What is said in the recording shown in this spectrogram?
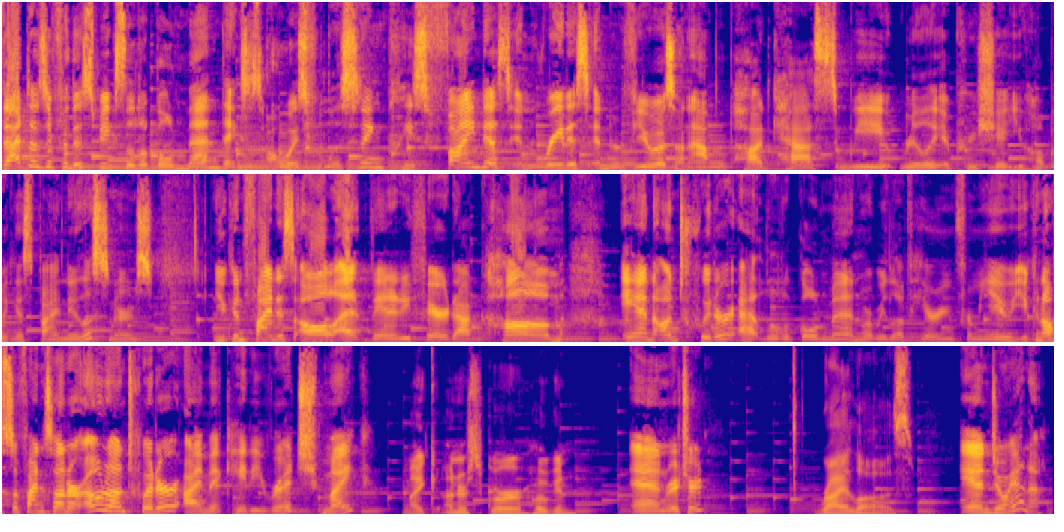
That does it for this week's Little Gold Men. Thanks as always for listening. Please find us and rate us and review us on Apple Podcasts. We really appreciate you helping us find new listeners. You can find us all at vanityfair.com and on Twitter at Little Gold Men, where we love hearing from you. You can also find us on our own on Twitter. I'm at Katey Rich, Mike, Mike underscore Hogan. and Richard, Rylaws. and Joanna.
